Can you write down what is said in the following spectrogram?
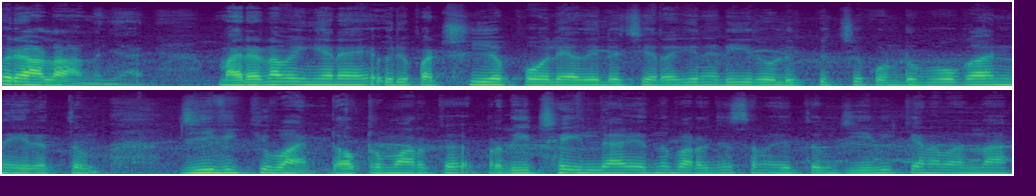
ഒരാളാണ് ഞാൻ. മരണം ഇങ്ങനെ ഒരു പക്ഷിയെപ്പോലെ അതിന്റെ ചിറകിനടിയിൽ ഒളിപ്പിച്ച് കൊണ്ടുപോകാൻ നേരത്തും ജീവിക്കുവാൻ ഡോക്ടർമാർക്ക് പ്രതീക്ഷയില്ല എന്ന് പറഞ്ഞ സമയത്തും ജീവിക്കണമെന്ന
